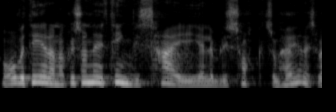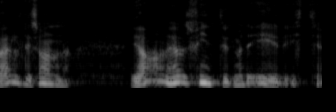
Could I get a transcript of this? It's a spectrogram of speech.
Og Av og til er det noen sånne ting vi sier eller blir sagt, som høres veldig sånn Ja, det høres fint ut, men det er det ikke.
